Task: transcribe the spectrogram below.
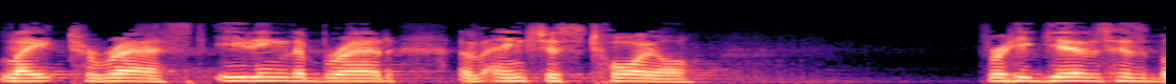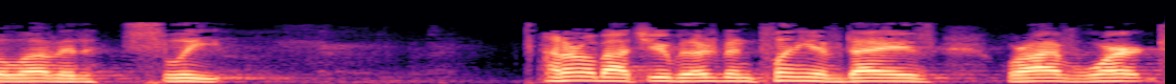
late to rest, eating the bread of anxious toil, for he gives his beloved sleep. I don't know about you, but there's been plenty of days where I've worked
